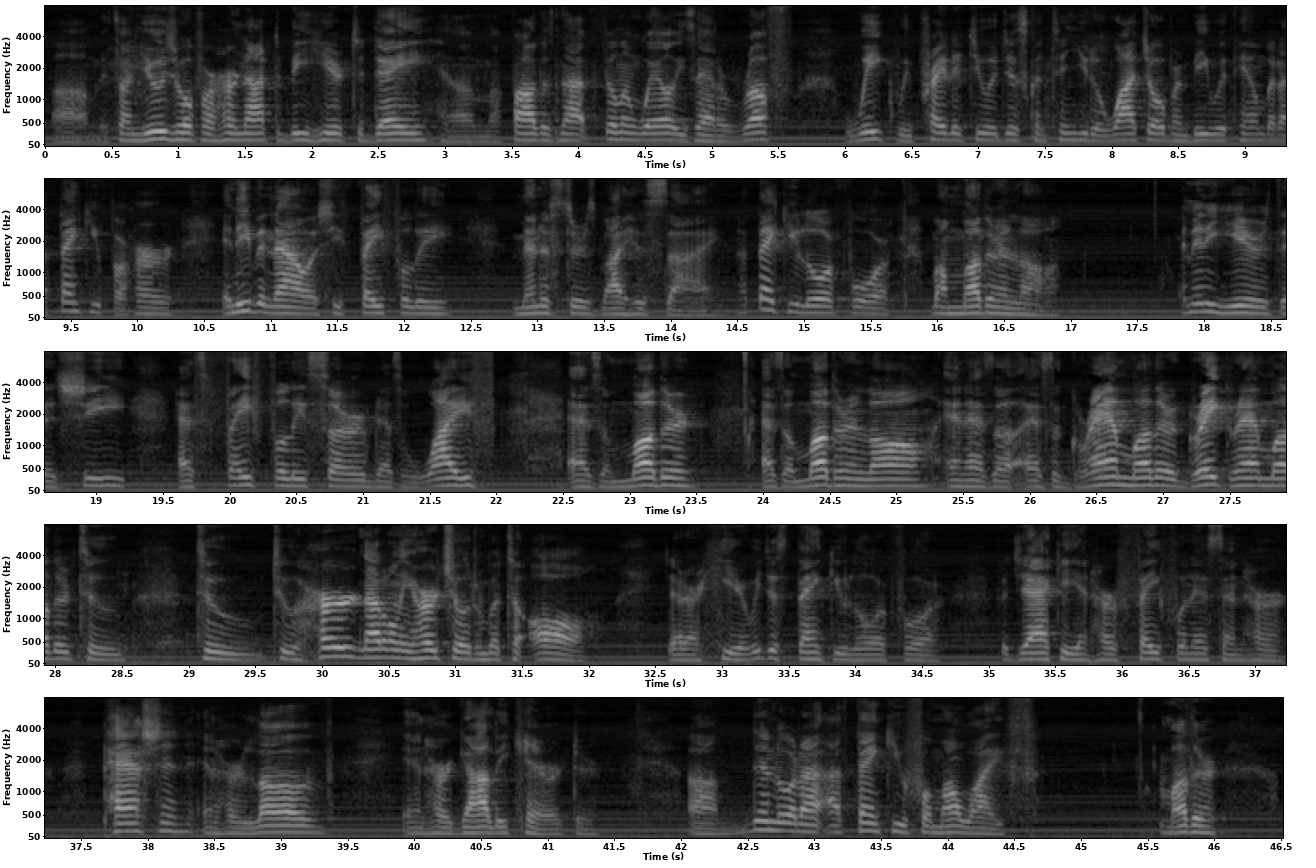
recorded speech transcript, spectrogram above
Um, it's unusual for her not to be here today. Um, my father's not feeling well. He's had a rough week. We pray that you would just continue to watch over and be with him. But I thank you for her. And even now, as she faithfully ministers by his side. I thank you, Lord, for my mother in law. Many years that she has faithfully served as a wife, as a mother, as a mother in law, and as a, as a grandmother, great grandmother to, to, to her, not only her children, but to all that are here. We just thank you, Lord, for, for Jackie and her faithfulness and her passion and her love and her godly character. Um, then, Lord, I, I thank you for my wife, mother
